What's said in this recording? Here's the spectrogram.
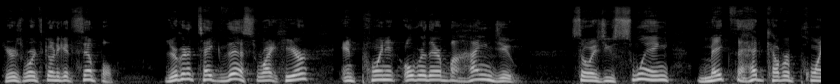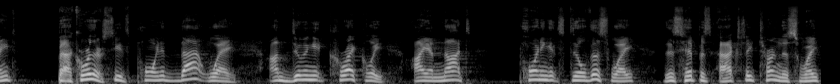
Here's where it's going to get simple. You're going to take this right here and point it over there behind you. So as you swing, make the head cover point back over there. See, it's pointed that way. I'm doing it correctly. I am not pointing it still this way. This hip is actually turned this way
